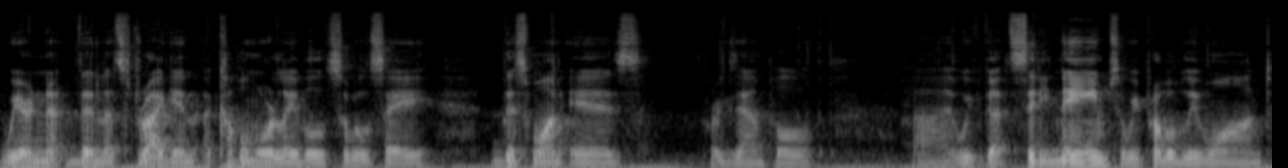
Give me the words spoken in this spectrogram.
we are not, then let's drag in a couple more labels. So we'll say this one is, for example, uh, we've got city name, so we probably want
